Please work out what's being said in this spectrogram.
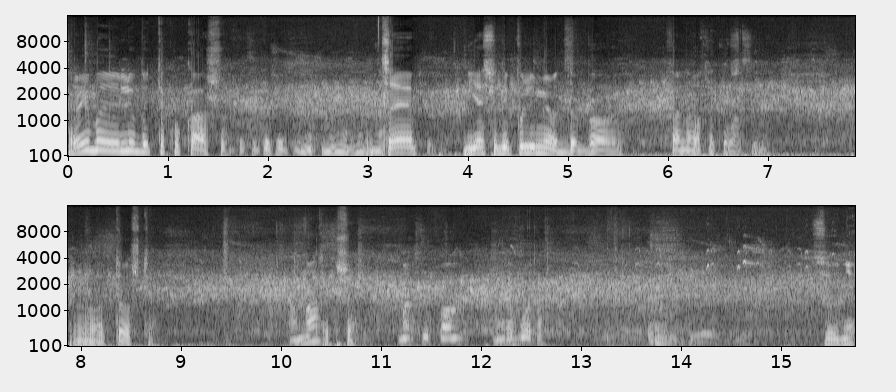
Риба любить таку кашу. Це те, що не можна. Це я сюди пулемет додав. Класний. Ну, то ж то. А нас Так що марципан, не робота. сьогодні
